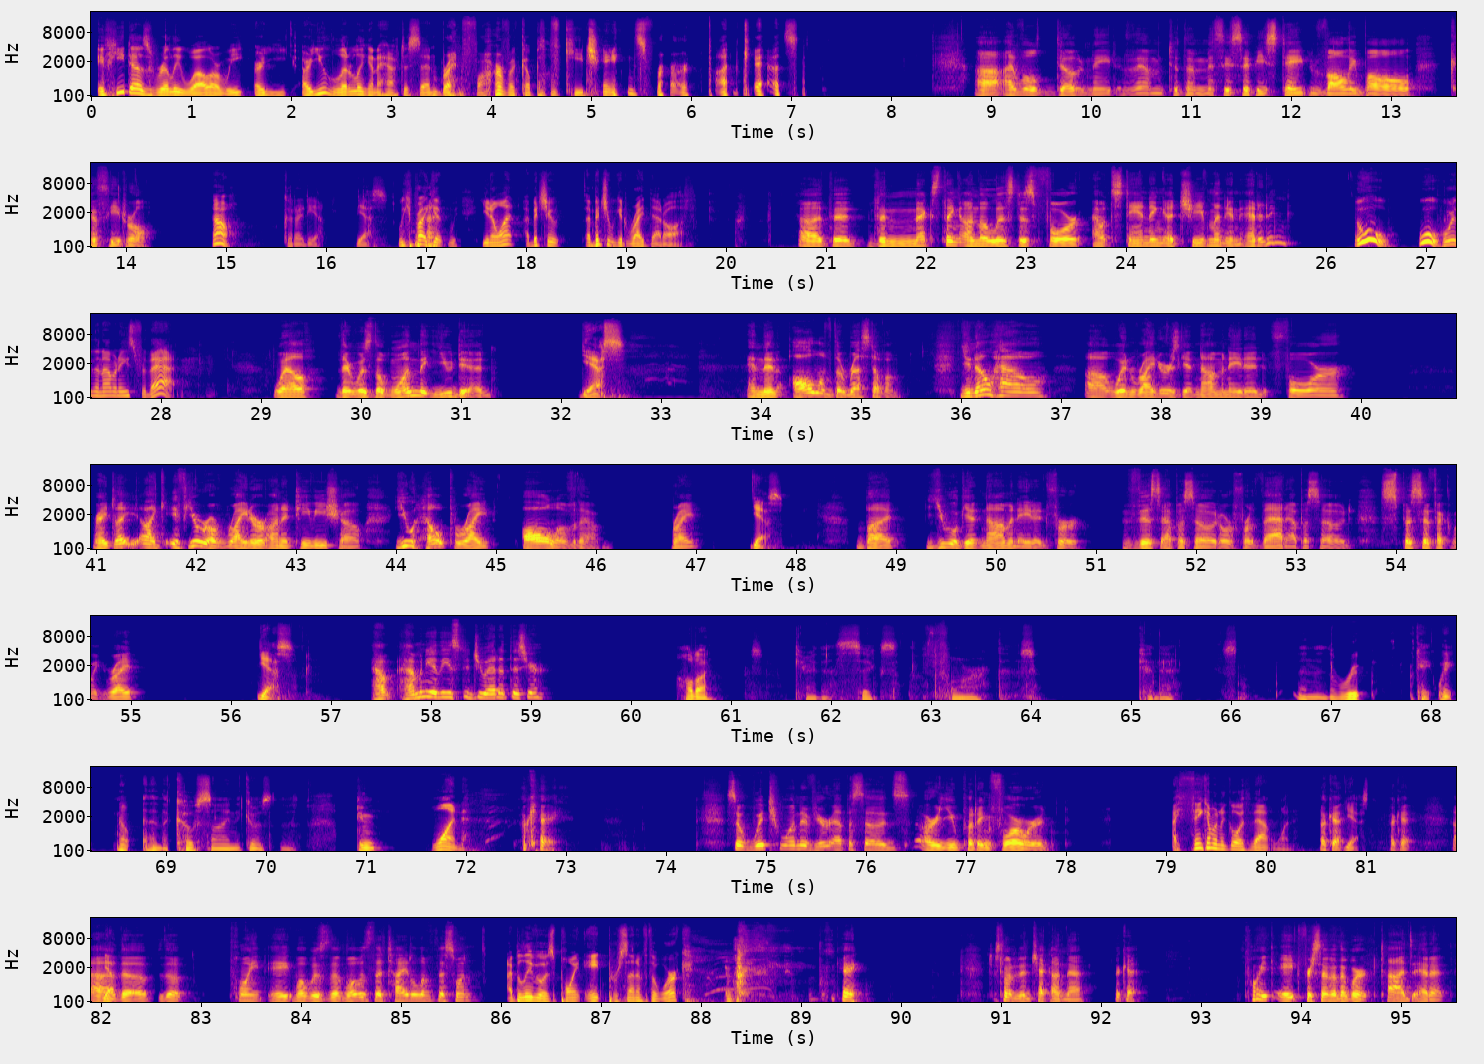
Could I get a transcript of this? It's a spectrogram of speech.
If he does really well, are we are you, are you literally going to have to send Brett Favre a couple of keychains for our podcast? Uh, I will donate them to the Mississippi State Volleyball Cathedral. Oh, good idea. Yes, we could probably get. You know what? I bet you. I bet you we could write that off. Uh, the the next thing on the list is for outstanding achievement in editing. Ooh, ooh, who are the nominees for that? Well, there was the one that you did, Yes. and then all of the rest of them. You know how uh, when writers get nominated for, right? Like, like if you're a writer on a TV show, you help write all of them, right? Yes. but you will get nominated for this episode or for that episode specifically, right? Yes. How how many of these did you edit this year? Hold on. Carry the six, four, this, okay, the, and then the root. Okay, wait, no, and then the cosine. It goes one. Okay. So which one of your episodes are you putting forward? I think I'm going to go with that one. Okay. Yes. Okay. Uh, Yeah. the the point eight. What was the what was the title of this one? I believe it was 0.8 percent of the work. okay. Just wanted to check on that. Okay. 0.8% of the work, Todd's edit,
